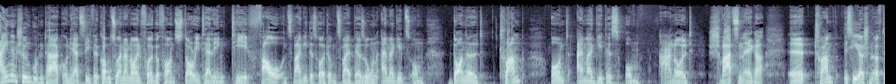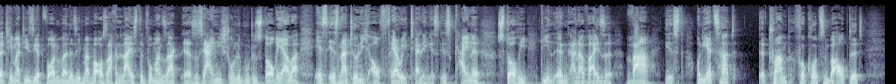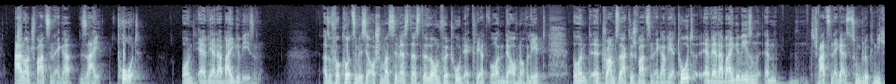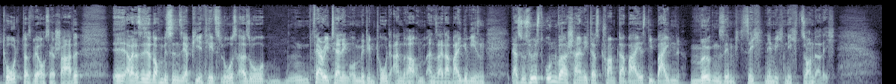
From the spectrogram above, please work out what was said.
Einen schönen guten Tag und herzlich willkommen zu einer neuen Folge von Storytelling TV. Und zwar geht es heute um zwei Personen. Einmal geht es um Donald Trump und einmal geht es um Arnold Schwarzenegger. Äh, Trump ist hier ja schon öfter thematisiert worden, weil er sich manchmal auch Sachen leistet, wo man sagt, es ist ja eigentlich schon eine gute Story, aber es ist natürlich auch Fairytelling. Es ist keine Story, die in irgendeiner Weise wahr ist. Und jetzt hat äh, Trump vor kurzem behauptet, Arnold Schwarzenegger sei tot und er wäre dabei gewesen. Also vor kurzem ist ja auch schon mal Sylvester Stallone für tot erklärt worden, der auch noch lebt. Und äh, Trump sagte, Schwarzenegger wäre tot, er wäre dabei gewesen. Ähm, Schwarzenegger ist zum Glück nicht tot, das wäre auch sehr schade. Äh, aber das ist ja doch ein bisschen sehr pietätslos. Also Fairytelling und mit dem Tod anderer und man sei dabei gewesen. Das ist höchst unwahrscheinlich, dass Trump dabei ist. Die beiden mögen sich nämlich nicht sonderlich.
